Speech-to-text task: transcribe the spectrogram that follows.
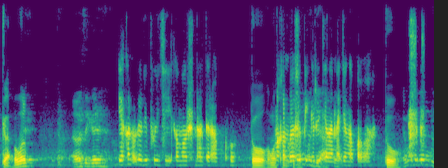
Kenapa bol apa sih guys ya kan udah dipuji kamu harus traktir aku. Tuh kamu makan bakso pinggir jalan aja nggak apa-apa. Tuh. Emang aku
